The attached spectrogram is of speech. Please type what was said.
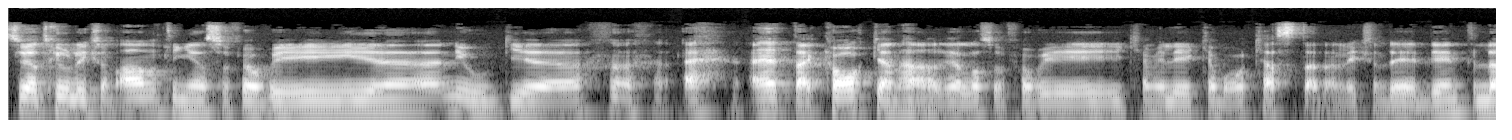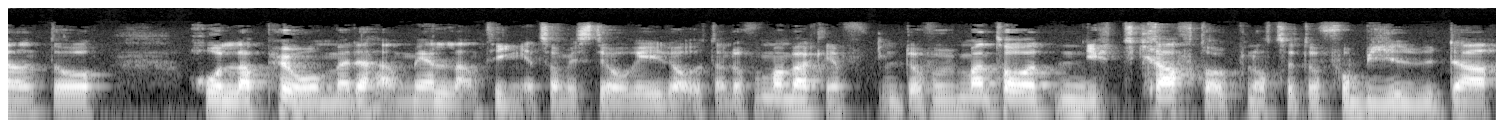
så jag tror liksom antingen så får vi eh, nog eh, äta kakan här eller så får vi, kan vi lika bra kasta den. Liksom. Det, det, är inte lönt att hålla på med det här mellantinget som vi står i idag utan då får man verkligen då får man ta ett nytt krafttag på något sätt och förbjuda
